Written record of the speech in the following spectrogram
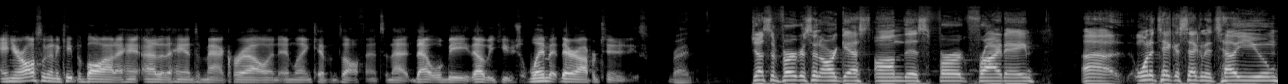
and you're also going to keep the ball out of ha- out of the hands of Matt Corral and, and Lane Kiffin's offense, and that that will be that will be huge. Limit their opportunities. Right. Justin Ferguson, our guest on this Ferg Friday. Uh, want to take a second to tell you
